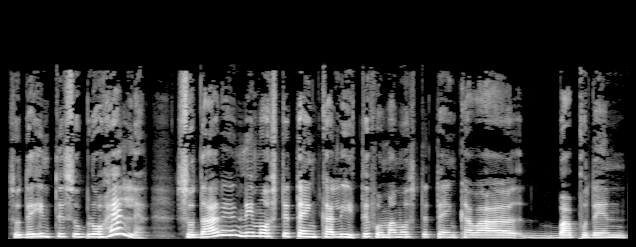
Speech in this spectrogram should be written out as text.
Så det är inte så bra heller. Så där är, ni måste tänka lite, för man måste tänka vad, vad på den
